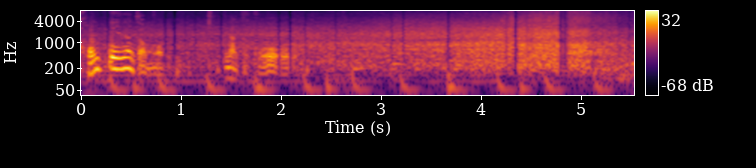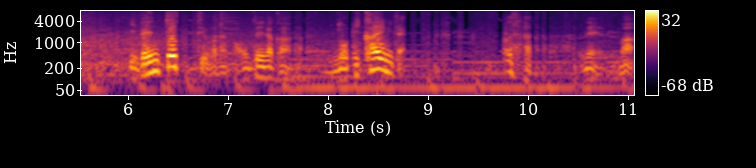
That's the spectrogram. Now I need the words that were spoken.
本当になんかもうなんかこうイベントっていうかなんか本当になんか飲み会みたいな。ねまあ。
